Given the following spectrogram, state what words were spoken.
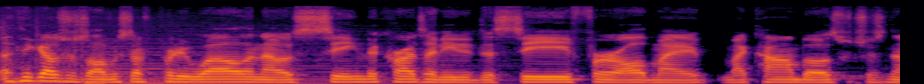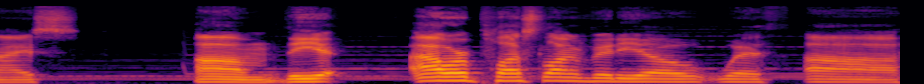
I think I was resolving stuff pretty well, and I was seeing the cards I needed to see for all my my combos, which was nice. Um, the hour plus long video with uh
